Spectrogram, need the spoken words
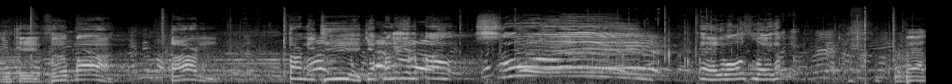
โอเค เสิร์ฟมา ตั้ง ตั้งอีกที เก็บรายละเอียดหรือเปล่า สวยแหมจะบอกว่าสวยครับแปด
